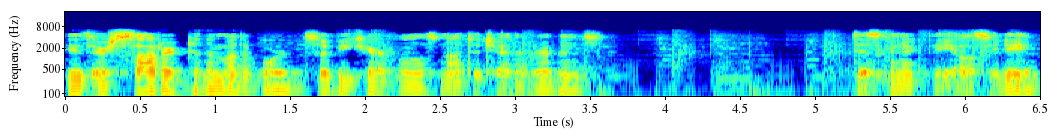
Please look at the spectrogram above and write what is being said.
These are soldered to the motherboard, so be careful not to tear the ribbons. Disconnect the LCD.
